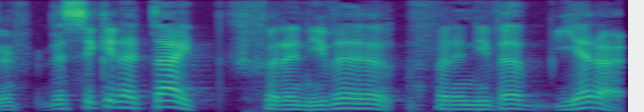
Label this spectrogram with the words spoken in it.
dis seker nou tyd vir 'n nuwe vir 'n nuwe hero.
